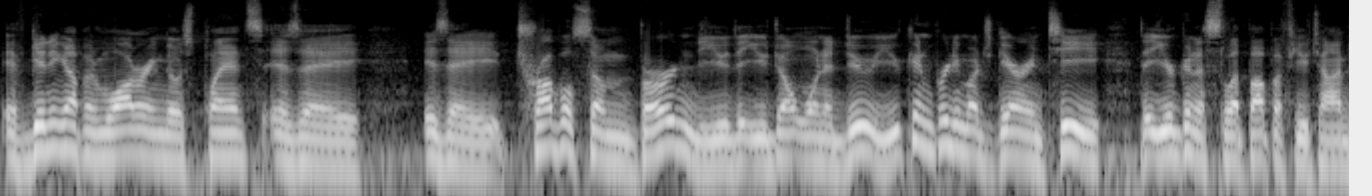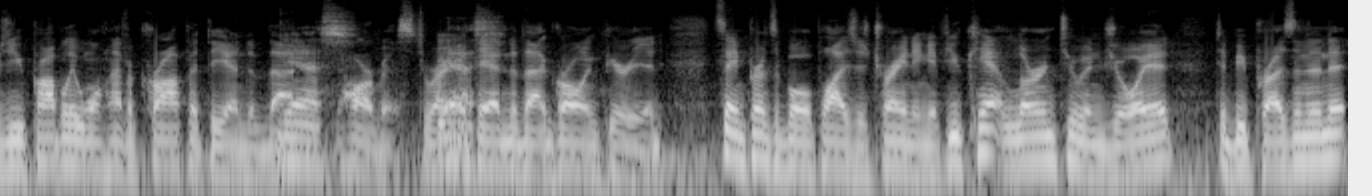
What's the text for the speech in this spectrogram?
If getting up and watering those plants is a is a troublesome burden to you that you don't want to do, you can pretty much guarantee that you're going to slip up a few times and you probably won't have a crop at the end of that Yes. harvest, right? At the end of that growing period. Same principle applies to training. If you can't learn to enjoy it, to be present in it,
